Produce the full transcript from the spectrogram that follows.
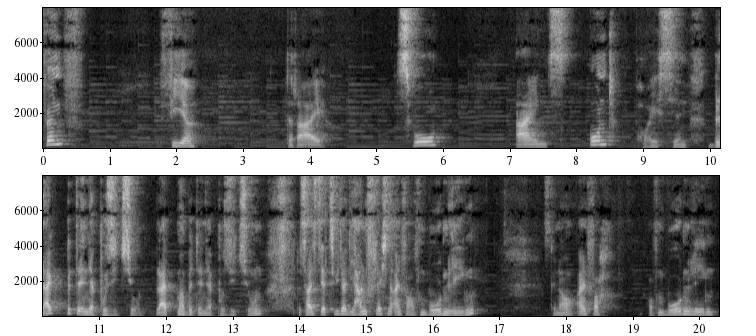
5, 4, 3, 2, 1 und Päuschen. Bleibt bitte in der Position. Bleibt mal bitte in der Position. Das heißt, jetzt wieder die Handflächen einfach auf den Boden legen. Genau, einfach auf den Boden legen.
